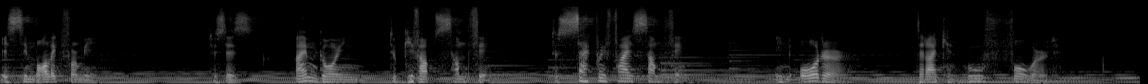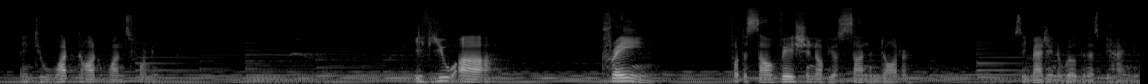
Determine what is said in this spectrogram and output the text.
is symbolic for me. Just says, I'm going to give up something, to sacrifice something in order that I can move forward into what God wants for me. If you are praying for the salvation of your son and daughter, so imagine the wilderness behind me,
